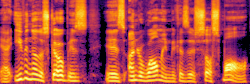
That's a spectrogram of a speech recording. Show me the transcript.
Uh, even though the scope is, is underwhelming because it's so small,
